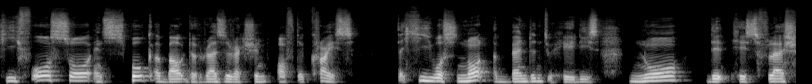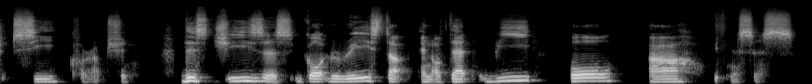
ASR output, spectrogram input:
he foresaw and spoke about the resurrection of the Christ, that he was not abandoned to Hades, nor did his flesh see corruption. This Jesus God raised up, and of that we all are witnesses.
